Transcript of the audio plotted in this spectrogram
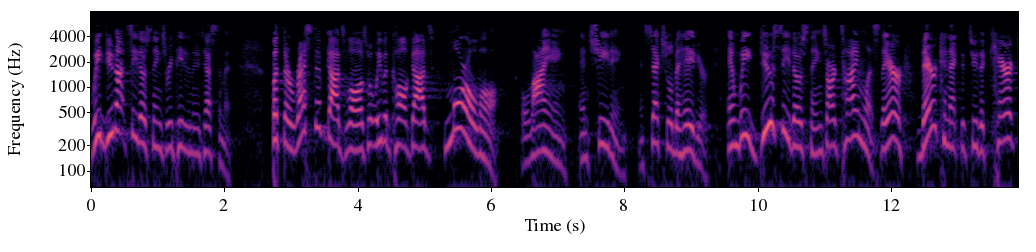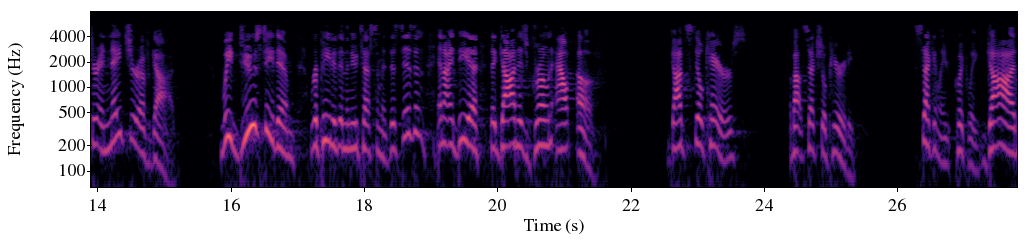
We do not see those things repeated in the New Testament. But the rest of God's law is what we would call God's moral law lying and cheating and sexual behavior. And we do see those things are timeless. They're, they're connected to the character and nature of God. We do see them repeated in the New Testament. This isn't an idea that God has grown out of. God still cares about sexual purity. Secondly, quickly, God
